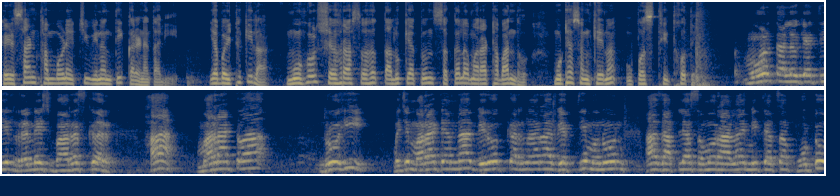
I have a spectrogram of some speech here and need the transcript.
हेळसांड थांबवण्याची विनंती करण्यात आली. या बैठकीला मोहोळ शहरासह तालुक्यातून सकल मराठा बांधव मोठ्या संख्येनं उपस्थित होते. मोहोळ तालुक्यातील रमेश बारसकर हा मराठा द्रोही म्हणजे मराठ्यांना विरोध करणारा व्यक्ती म्हणून आज आपल्यासमोर आलाय. मी त्याचा फोटो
